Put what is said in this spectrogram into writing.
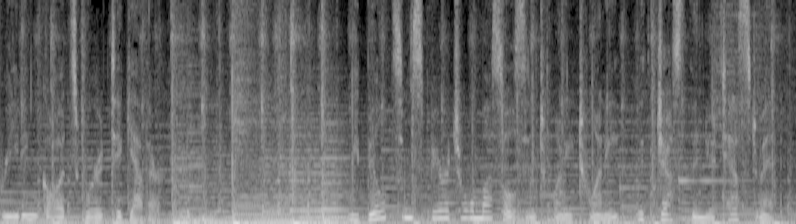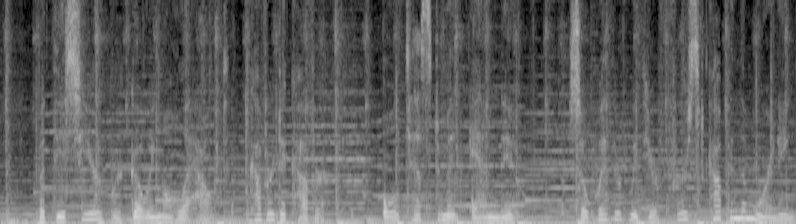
reading God's Word together. We built some spiritual muscles in 2020 with just the New Testament, but this year we're going all out, cover to cover, Old Testament and New. So whether with your first cup in the morning,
